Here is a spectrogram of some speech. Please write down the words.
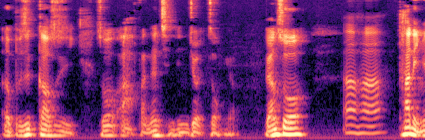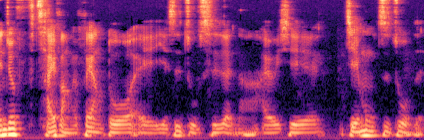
而不是告诉你说啊，反正倾听就很重要。比方说，嗯哼，它里面就采访了非常多，诶、也是主持人啊，还有一些节目制作人，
